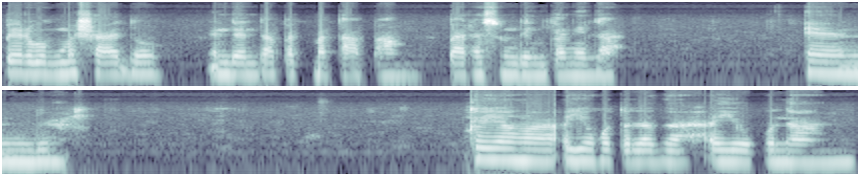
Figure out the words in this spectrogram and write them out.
pero wag masyado. And then, dapat matapang para sundin ka nila. And, kaya nga, ayoko talaga, ayoko nang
